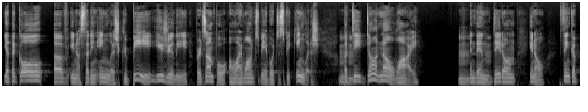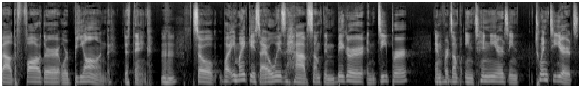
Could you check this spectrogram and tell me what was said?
Yeah the goal of you know studying english could be usually for example oh i want to be able to speak english but mm-hmm. they don't know why. Mm-hmm. And then they don't you know think about the farther or beyond the thing. So, but in my case, I always have something bigger and deeper. And for mm-hmm. example, in 10 years, in 20 years,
